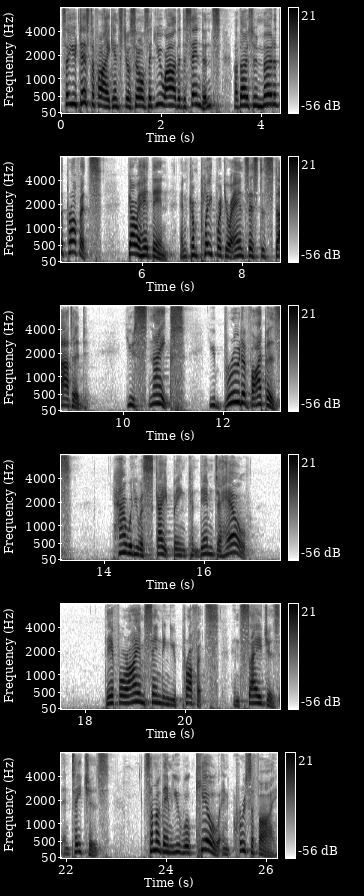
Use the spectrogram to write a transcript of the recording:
So you testify against yourselves that you are the descendants of those who murdered the prophets. Go ahead then and complete what your ancestors started. You snakes! You brood of vipers, how will you escape being condemned to hell? Therefore, I am sending you prophets and sages and teachers. Some of them you will kill and crucify,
